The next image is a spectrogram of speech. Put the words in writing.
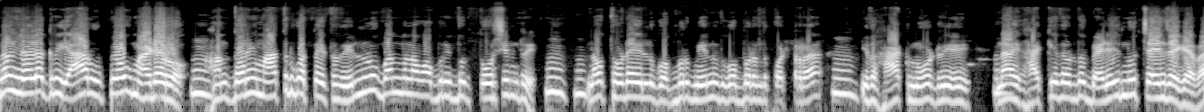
ನಾವ್ ಹೇಳಕ್ರಿ ಯಾರು ಉಪಯೋಗ ಮಾಡ್ಯಾರೋ ಅಂತವ್ರಿಗೆ ಮಾತ್ರ ಗೊತ್ತೈತದ ಎಲ್ಲೂ ಬಂದು ನಾವ್ ಒಬ್ರು ಇಬ್ರು ತೋರ್ಸಿನ್ರಿ. ನಾವ್ ಥೋಡೆ ಇಲ್ಲಿ ಗೊಬ್ಬರ ಮೇನದ ಗೊಬ್ಬರ ಅಂತ ಕೊಟ್ರ ಇದು ಹಾಕ್ ನೋಡ್ರಿ ನಾ ಈಗ ಬೆಳೆನು ಬೆಳೆನೂ ಚೇಂಜ್ ಆಗ್ಯದ.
